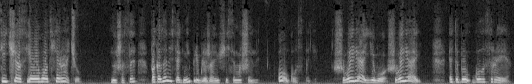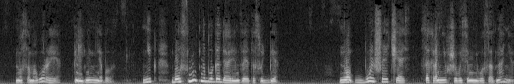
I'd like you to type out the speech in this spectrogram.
«Сейчас я его отхерачу!» На шоссе показались огни приближающейся машины. «О, Господи! Швыряй его! Швыряй!» Это был голос Рэя, но самого Рэя перед ним не было. Ник был смутно благодарен за это судьбе, но большая часть сохранившегося у него сознания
